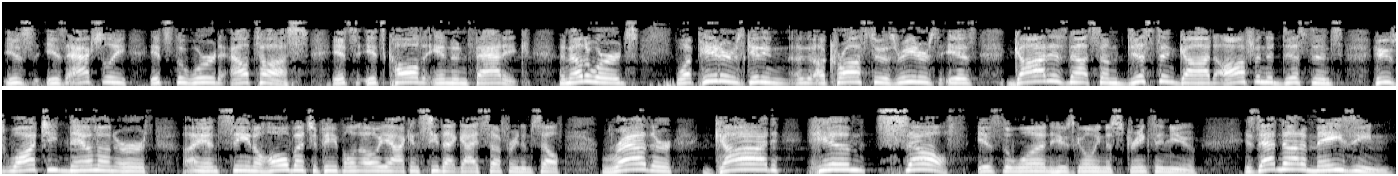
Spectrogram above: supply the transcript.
is, is actually, it's the word autos. It's, it's called an emphatic. In other words, what Peter is getting uh, across to his readers is God is not some distant God off in the distance who's watching down on earth and seeing a whole bunch of people and, oh yeah, I can see that guy suffering himself. Rather, God himself is the one who's going to strengthen you. Is that not amazing?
